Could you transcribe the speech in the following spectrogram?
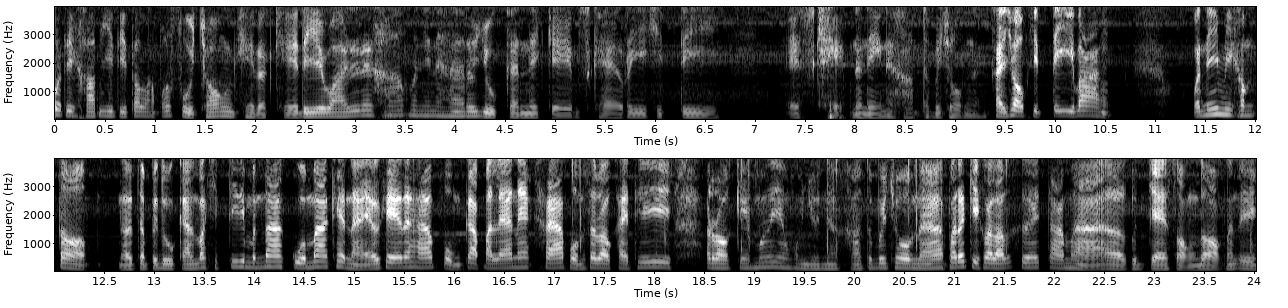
วัสดีครับ ยินดีต้อนรับเข้าสู่ช่อง K.K.DIY ด้วยนะครับ วันนี้นะฮะ เราอยู่กันในเกม Scary Kitty Escape นั่นเองนะครับท่านผู้ชมนะใครชอบคิตตี้บ้าง วันนี้มีคำตอบ เราจะไปดูกันว่าคิตตี้นี่มันน่ากลัวมากแค่ไหน โอเคนะครับ ผมกลับมาแล้วนะครับ ผมสำหรับใครที่รอเกมเมอร์ย่างผมอยู่นะครับท่านผู้ชมนะ ภารกิจของเราก็คือให้ตามหาเออกุญแจสองดอกนั่นเอง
